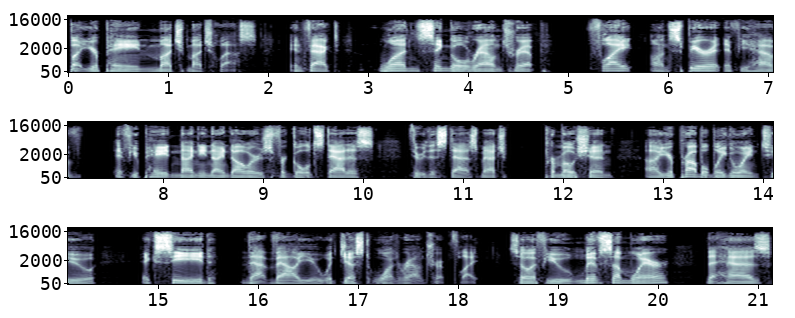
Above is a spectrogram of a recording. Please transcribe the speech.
but you're paying much, much less. In fact, one single round trip flight on Spirit, if you have if you paid $99 for gold status through the status match promotion, uh, you're probably going to exceed that value with just one round trip flight. So if you live somewhere that has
